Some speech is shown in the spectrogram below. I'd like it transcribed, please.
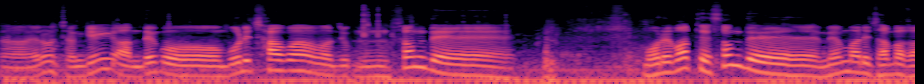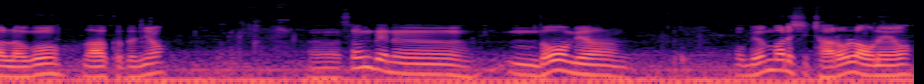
자, 여러분 전갱이가 안 되고 물이 차가워가지고 음, 성대 모래밭에 성대 몇 마리 잡아가려고 나왔거든요. 어, 성대는 음, 넣으면 뭐몇 마리씩 잘 올라오네요.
